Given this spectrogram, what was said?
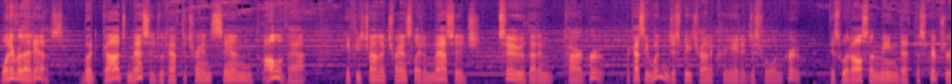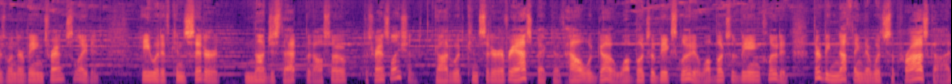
whatever that is. But God's message would have to transcend all of that if he's trying to translate a message to that entire group because he wouldn't just be trying to create it just for one group. This would also mean that the scriptures, when they're being translated, he would have considered not just that, but also the translation. God would consider every aspect of how it would go, what books would be excluded, what books would be included. There'd be nothing that would surprise God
